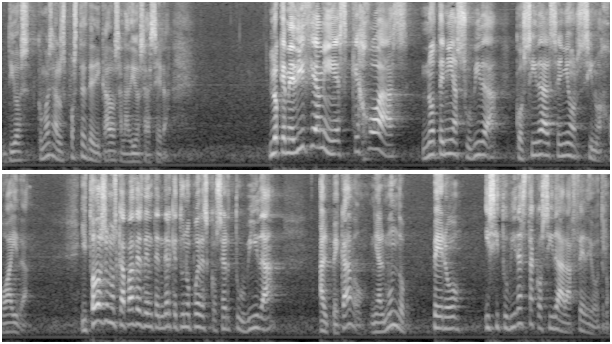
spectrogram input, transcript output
dios, ¿cómo es? A los postes dedicados a la diosa Asera. Lo que me dice a mí es que Joás no tenía su vida cosida al Señor, sino a Joaida. Y todos somos capaces de entender que tú no puedes coser tu vida al pecado ni al mundo, pero ¿y si tu vida está cosida a la fe de otro?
